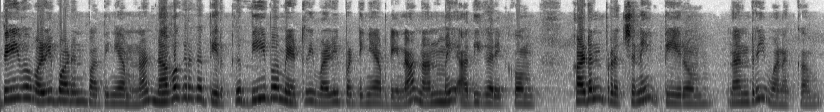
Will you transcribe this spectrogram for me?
தெய்வ வழிபாடுன்னு பார்த்தீங்க அப்படின்னா நவகிரகத்திற்கு தீபமேற்றி வழிபட்டீங்க அப்படின்னா நன்மை அதிகரிக்கும். கடன் பிரச்சனை தீரும். நன்றி வணக்கம்.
